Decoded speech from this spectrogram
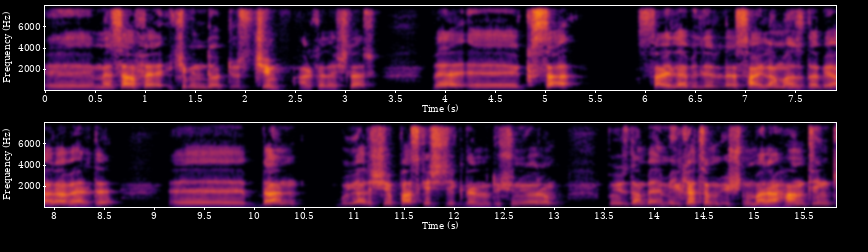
e, mesafe 2400 çim arkadaşlar ve e, kısa sayılabilir de sayılamaz da bir ara verdi. E, ben bu yarışı pas geçeceklerini düşünüyorum. Bu yüzden benim ilk atım 3 numara Hunting.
